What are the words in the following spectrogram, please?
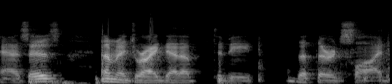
as is. And I'm going to drag that up to be the third slide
